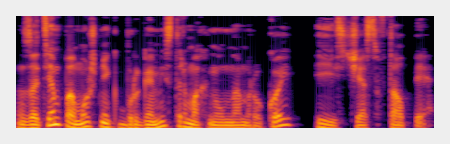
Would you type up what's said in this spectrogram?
Затем помощник бургомистра махнул нам рукой и исчез в толпе.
